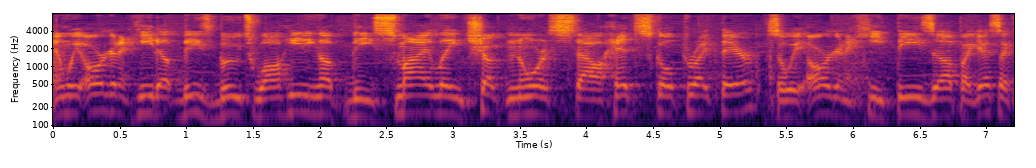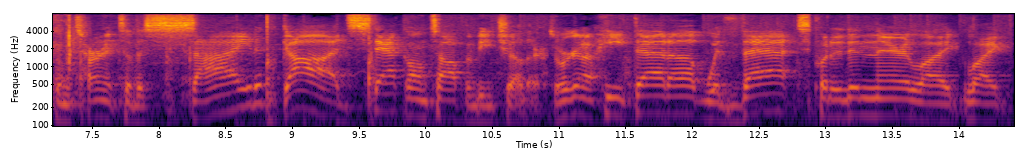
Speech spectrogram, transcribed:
and we are going to heat up these boots while heating up the smiling Chuck Norris style head sculpt right there. So we are going to heat these up. I guess I can turn it to the side. God, stack on top of each other. So we're going to heat that up with that. Put it in there like like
